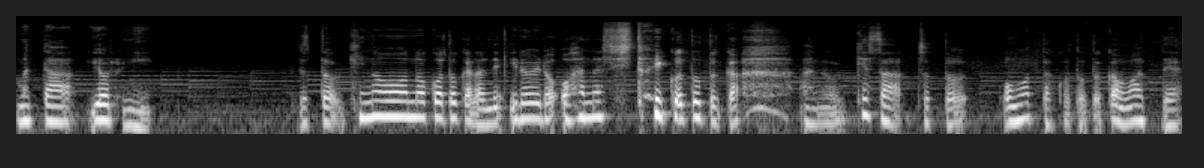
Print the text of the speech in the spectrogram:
また夜にちょっと昨日のことからねいろいろお話ししたいこととかあの今朝ちょっと思ったこととかもあって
